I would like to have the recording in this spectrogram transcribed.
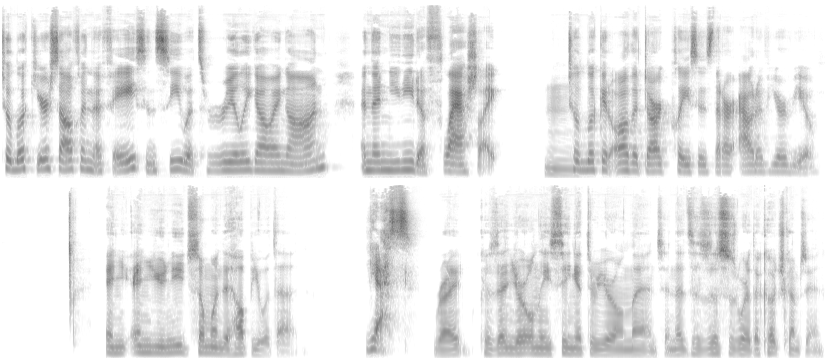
to look yourself in the face and see what's really going on. And then you need a flashlight to Mm. look at all the dark places that are out of your view. And and you need someone to help you with that, Yes. Right? Because then you're only seeing it through your own lens, and this is this is where the coach comes in.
